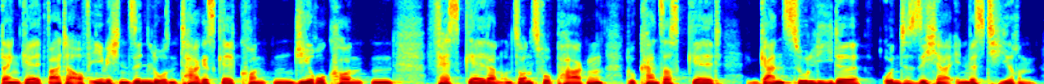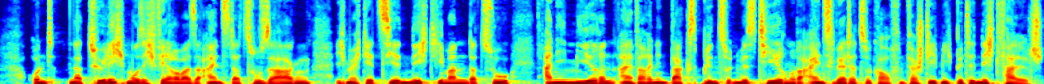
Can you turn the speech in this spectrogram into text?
dein Geld weiter auf irgendwelchen sinnlosen Tagesgeldkonten, Girokonten, Festgeldern und sonst wo parken. Du kannst das Geld ganz solide und sicher investieren. Und natürlich muss ich fairerweise eins dazu sagen. Ich möchte jetzt hier nicht jemanden dazu animieren, einfach in den DAX blind zu investieren oder Einzelwerte zu kaufen. Versteht mich bitte nicht falsch.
